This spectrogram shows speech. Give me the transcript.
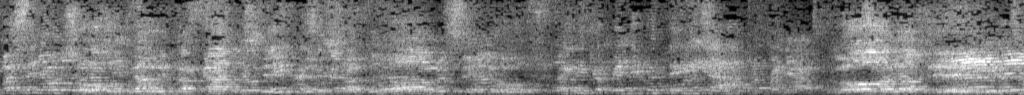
Mas, Senhor, o Senhor é obrigado e pecado, seja o teu santo nome, Senhor. Ainda que a pedida tenha atrapalhado. Glória a Deus.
